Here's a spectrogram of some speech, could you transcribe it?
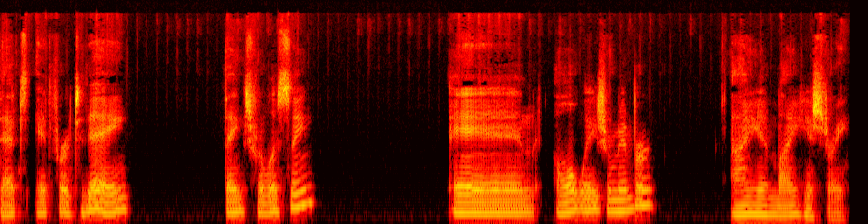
that's it for today. Thanks for listening. And always remember, I am my history.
